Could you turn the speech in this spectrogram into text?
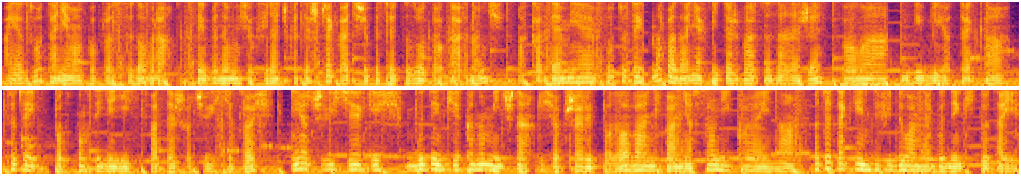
A ja złota nie mam po prostu, dobra. Tutaj będę musiał chwileczkę też czekać, żeby sobie to złoto ogarnąć. Akademię, bo tutaj na badaniach mi też bardzo zależy. Szkoła, biblioteka. Tutaj podpunkty dziedzictwa też oczywiście coś. I oczywiście jakieś budynki ekonomiczne. Jakieś obszary polowań, palnia soli kolejna. No to takie indywidualne budynki tutaj.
